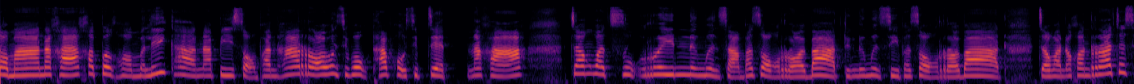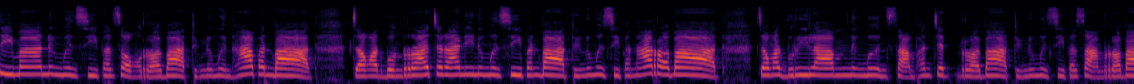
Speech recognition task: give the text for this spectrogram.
ต่อมานะคะข้าวเปลือกหอมมะลิค่ะนาปี 2566ทับ67 นะคะ จังหวัดสุรินทร์13,200 บาท ถึง 14,200 บาท จังหวัดนครราชสีมา 14,200 บาท ถึง 15,000 บาท จังหวัดบนราชธานี 14,000 บาท ถึง 14,500 บาท จังหวัดบุรีรัมย์13,700 บาท ถึง 14,300 บ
